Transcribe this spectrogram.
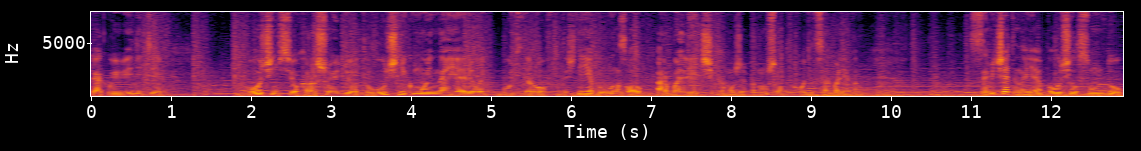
как вы видите, очень все хорошо идет. Лучник мой наяривает, будь здоров. Точнее, я бы его назвал арбалетчиком уже, потому что он ходит с арбалетом. Замечательно, я получил сундук.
